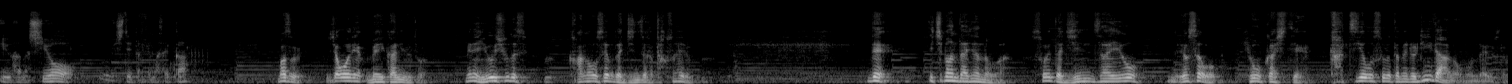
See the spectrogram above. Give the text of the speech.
いう話をしていただけませんか？まず非常にメーカーに言うとみんな優秀ですよ、うん、可能性も人材がたくさんいる。で一番大事なのはそういった人材を良さを評価して活用するためのリーダーの問題ですと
